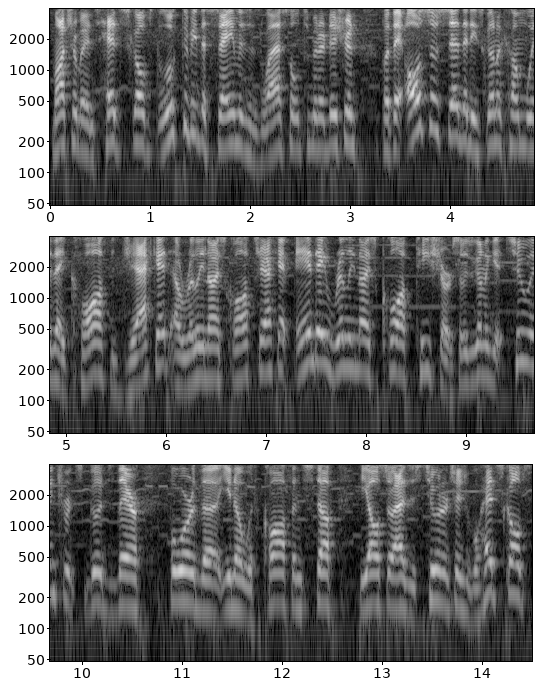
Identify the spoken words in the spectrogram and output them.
Macho Man's head sculpts look to be the same as his last Ultimate Edition, but they also said that he's going to come with a cloth jacket, a really nice cloth jacket, and a really nice cloth t-shirt. So he's going to get two entrance goods there for the, you know, with cloth and stuff. He also has his two interchangeable head sculpts,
